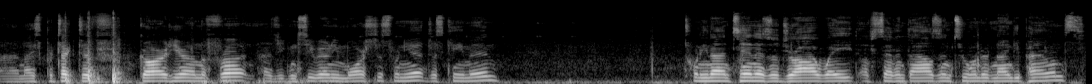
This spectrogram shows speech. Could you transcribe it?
Uh, nice protective guard here on the front. As you can see, we haven't even washed this one yet, just came in. 2910 is a dry weight of 7,290 pounds.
